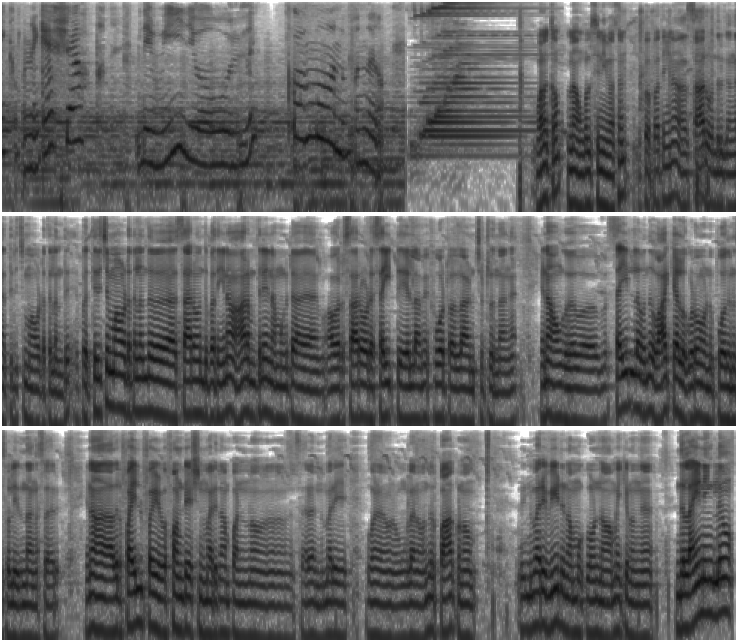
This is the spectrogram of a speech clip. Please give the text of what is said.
லைக் பண்ணுங்க ஷேர் இந்த வீடியோவில் கமெண்ட் பண்ணுங்க வணக்கம் நான் உங்கள் சீனிவாசன். இப்போ பார்த்தீங்கன்னா சார் வந்திருக்காங்க திருச்சி மாவட்டத்துலேருந்து. இப்போ திருச்சி மாவட்டத்துலேருந்து சார் வந்து பார்த்திங்கன்னா ஆரம்பத்திலே நம்மக்கிட்ட அவர் சாரோட சைட்டு எல்லாமே ஃபோட்டோ எல்லாம் அனுப்பிச்சிட்டு ஏன்னா அவங்க சைடில் வந்து வாய்க்காலில் கூட ஒன்று போதுன்னு சொல்லியிருந்தாங்க சார். ஏன்னா அதில் ஃபைல் ஃபை ஃபவுண்டேஷன் மாதிரி தான் பண்ணணும் சார். இந்த மாதிரி உங்களை வந்து பார்க்கணும். இந்த மாதிரி வீடு நமக்கு ஒன்று அமைக்கணுங்க. இந்த லைனிங்லையும்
